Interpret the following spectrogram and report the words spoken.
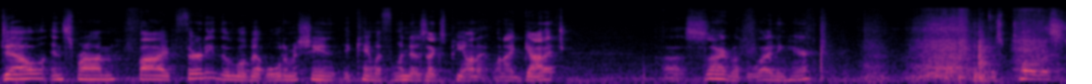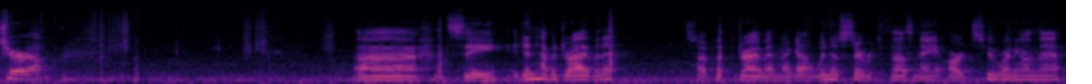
Dell Inspiron 530, the little bit older machine. It came with Windows XP on it when I got it. Uh, sorry about the lighting here. Just pull this chair up. Uh, let's see. It didn't have a drive in it, so I put the drive in. I got Windows Server 2008 R2 running on that.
